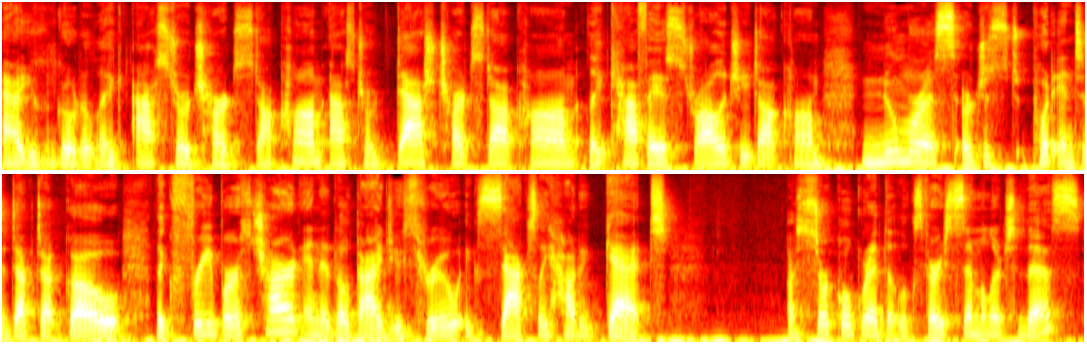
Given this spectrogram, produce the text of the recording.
Uh, you can go to like astrocharts.com, astro-charts.com, like cafeastrology.com, numerous, or just put into DuckDuckGo like free birth chart, and it'll guide you through exactly how to get a circle grid that looks very similar to this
